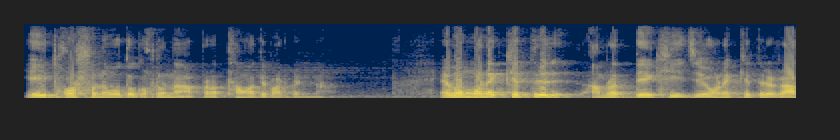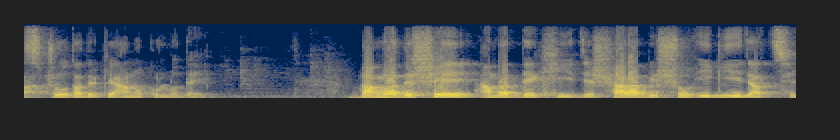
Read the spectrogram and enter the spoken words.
এই ধর্ষণের মতো ঘটনা আপনারা থামাতে পারবেন না। এবং অনেক ক্ষেত্রে আমরা দেখি যে, অনেক ক্ষেত্রে রাষ্ট্র তাদেরকে আনুকূল্য দেয়। বাংলাদেশে আমরা দেখি যে, সারা বিশ্ব এগিয়ে যাচ্ছে।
